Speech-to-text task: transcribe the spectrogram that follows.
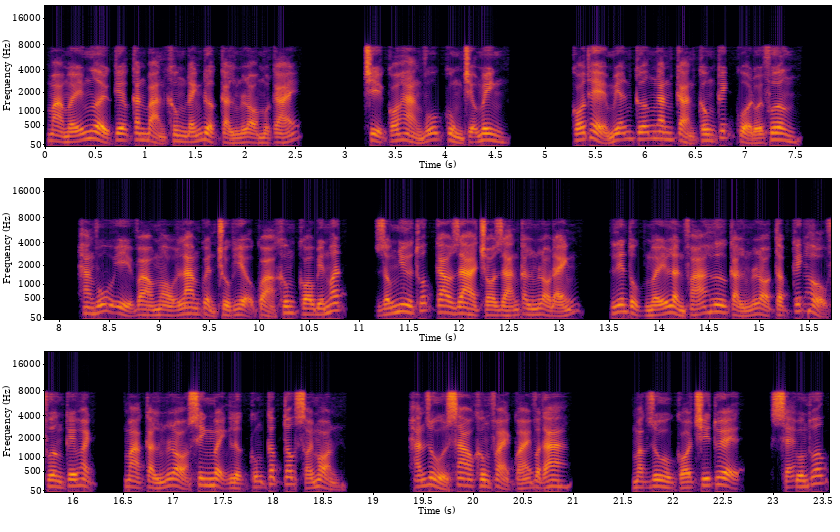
mà mấy người kia căn bản không đánh được cắn lọ một cái. Chỉ có hàng vũ cùng triệu minh. Có thể miễn cưỡng ngăn cản công kích của đối phương. Hàng vũ ỉ vào màu lam quyển trục hiệu quả không có biến mất, giống như thuốc cao ra cho dán cắn lò đánh, liên tục mấy lần phá hư cắn lò tập kích hậu phương kế hoạch, mà cắn lò sinh mệnh lực cũng cấp tốc sói mòn. Hắn dù sao không phải quái vật A. Mặc dù có trí tuệ, sẽ uống thuốc,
